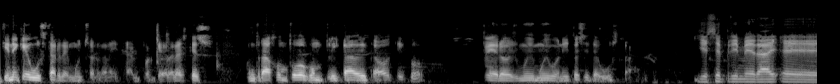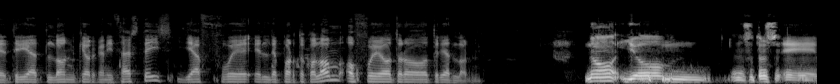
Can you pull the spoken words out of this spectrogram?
tiene que gustar de mucho organizar, porque la verdad es que es un trabajo un poco complicado y caótico, pero es muy, muy bonito si te gusta. ¿Y ese primer eh, triatlón que organizasteis ya fue el de Porto Colom o fue otro triatlón? No, yo, mm, nosotros eh,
